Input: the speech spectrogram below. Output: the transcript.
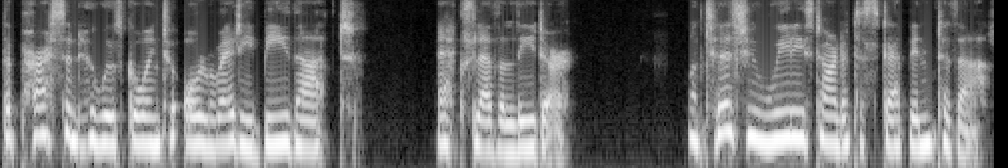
the person who was going to already be that next level leader until she really started to step into that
